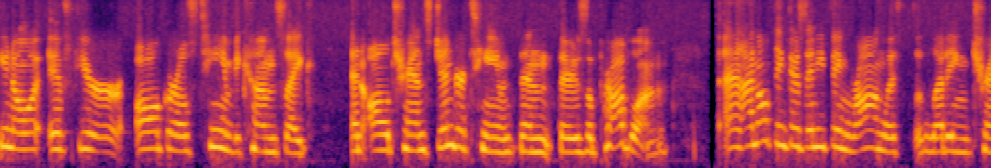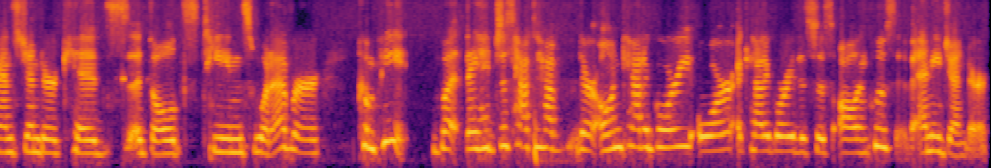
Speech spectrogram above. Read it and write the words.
you know, if your all girls team becomes like an all transgender team, then there's a problem. And I don't think there's anything wrong with letting transgender kids, adults, teens, whatever, compete. But they just have to have their own category or a category that's just all inclusive, any gender.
